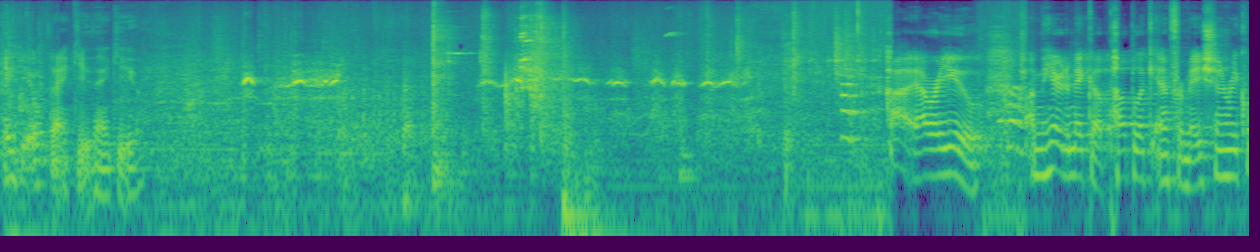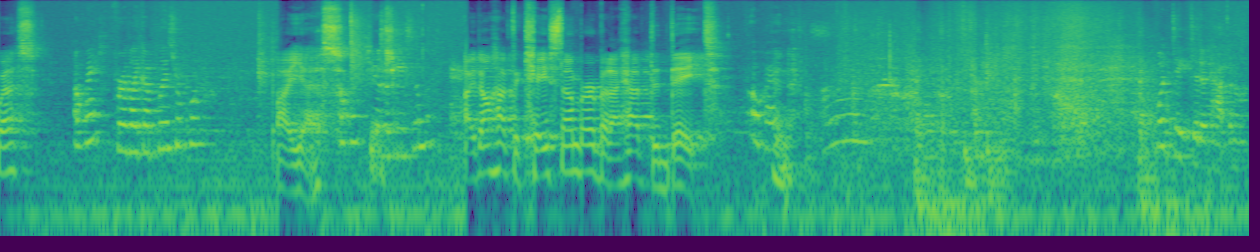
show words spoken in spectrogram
Thank you. Thank you, thank you. Hi, how are you? I'm here to make a public information request. Okay, for like a police report? Uh, yes. Okay, do you have a yes. case number? I don't have the case number, but I have the date. Okay. And- Um, What date did it happen on?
